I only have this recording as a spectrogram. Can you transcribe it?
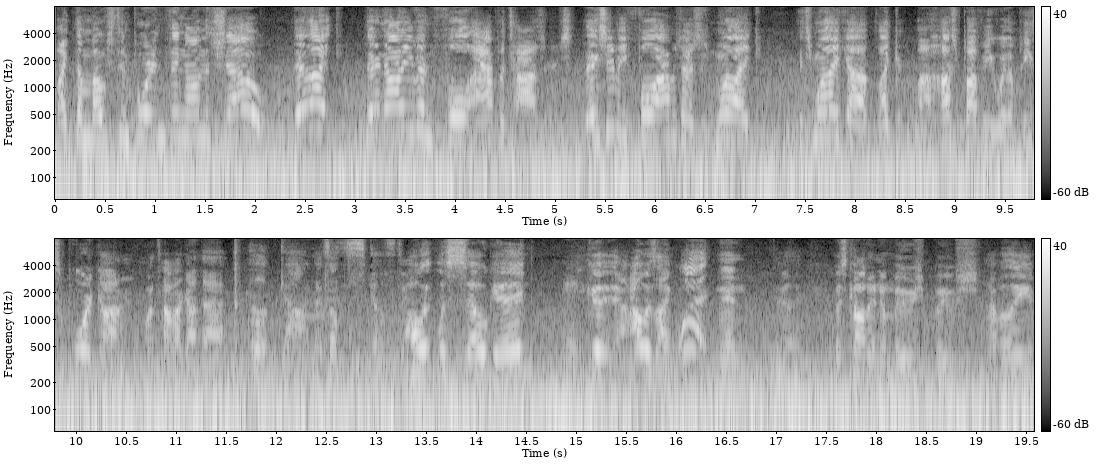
like the most important thing on the show. They're like they're not even full appetizers. They should be full appetizers. More like it's more like a like a hush puppy with a piece of pork on it. One time I got that. Oh God, that sounds disgusting. Oh, it was so good. Mm. You could. I was like, what? And then they're it was called an amuse bouche, I believe.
